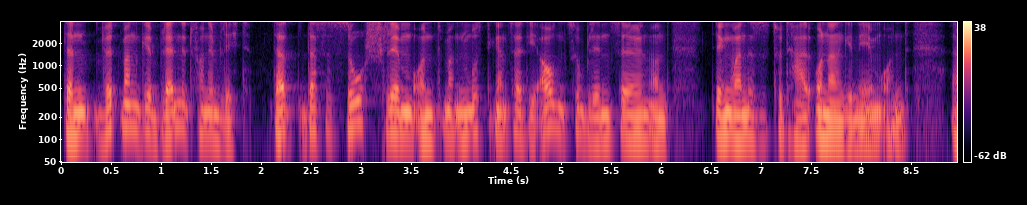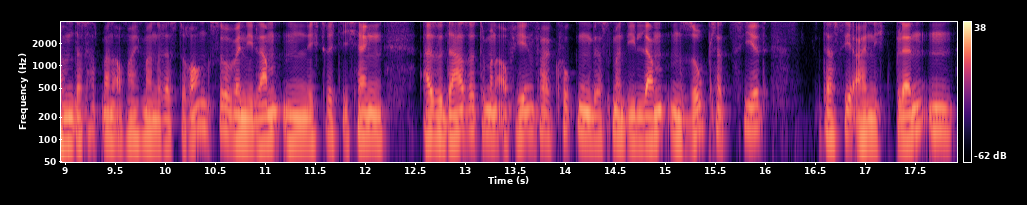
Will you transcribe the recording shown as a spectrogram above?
dann wird man geblendet von dem Licht. Das, das ist so schlimm und man muss die ganze Zeit die Augen zu blinzeln und irgendwann ist es total unangenehm und ähm, das hat man auch manchmal in Restaurants so, wenn die Lampen nicht richtig hängen. Also da sollte man auf jeden Fall gucken, dass man die Lampen so platziert, dass sie einen nicht blenden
